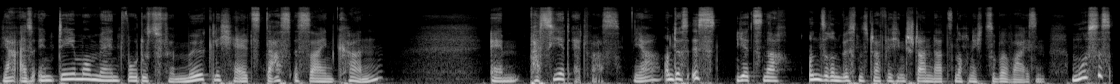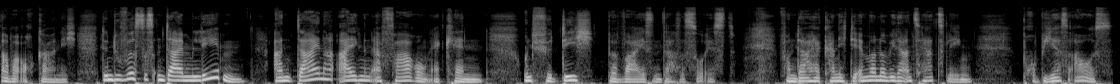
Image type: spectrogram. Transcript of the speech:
Ja, also in dem Moment, wo du es für möglich hältst, dass es sein kann, ähm, passiert etwas, ja, und das ist jetzt nach unseren wissenschaftlichen Standards noch nicht zu beweisen. Muss es aber auch gar nicht, denn du wirst es in deinem Leben an deiner eigenen Erfahrung erkennen und für dich beweisen, dass es so ist. Von daher kann ich dir immer nur wieder ans Herz legen. Probier es aus.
